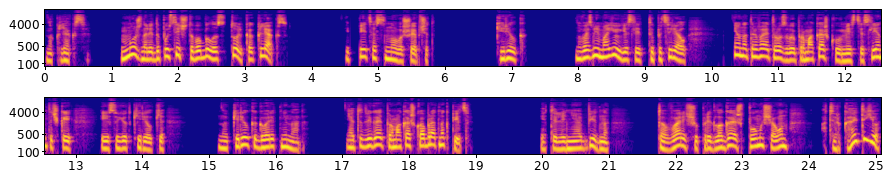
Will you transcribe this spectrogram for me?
Но кляксы. Можно ли допустить, чтобы было столько клякс? И Петя снова шепчет. «Кириллка, «Ну возьми мою, если ты потерял». И он отрывает розовую промокашку вместе с ленточкой и сует Кириллке. Но Кириллка говорит «не надо». И отодвигает промокашку обратно к Пете. Это ли не обидно? Товарищу предлагаешь помощь, а он отвергает ее?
